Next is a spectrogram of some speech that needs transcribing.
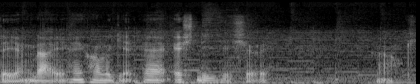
แต่อย่างใด ให้ความละเอียดแค่ HD เฉยๆอะโอเค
